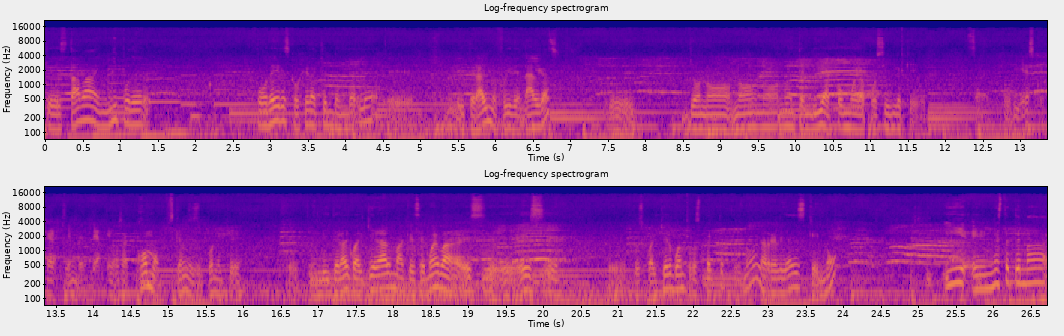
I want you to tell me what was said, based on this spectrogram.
que estaba en mi poder poder escoger a quién venderle, eh, literal me fui de nalgas. yo no, no, no, no entendía cómo era posible que pudiera escoger a quién venderlo. O sea, ¿cómo? Pues que no se supone que literal cualquier alma que se mueva es, eh, eh, eh, pues cualquier buen prospecto, pues no, la realidad es que no. Y en este tema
